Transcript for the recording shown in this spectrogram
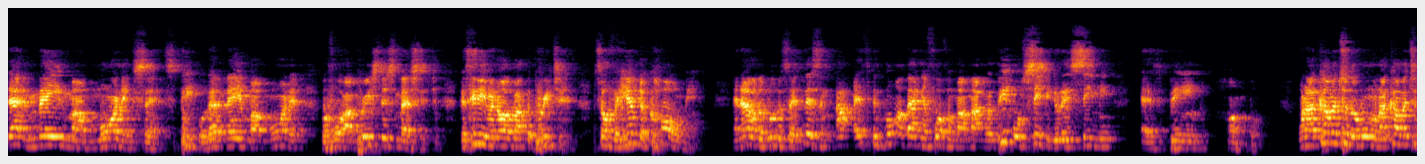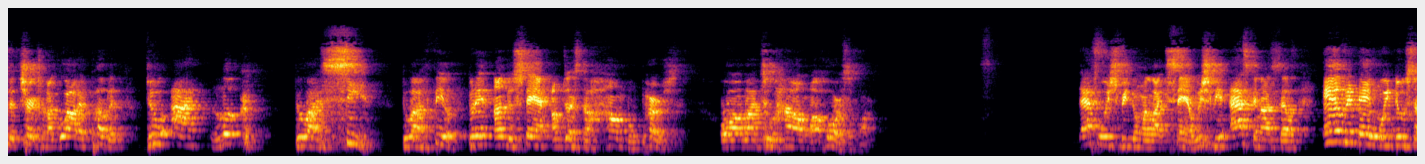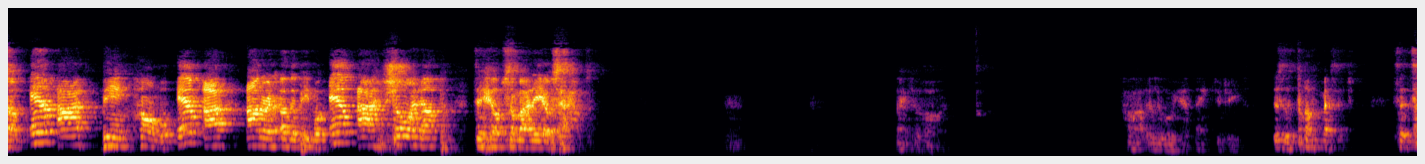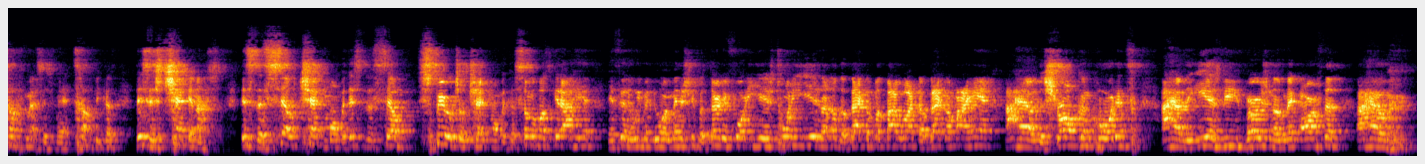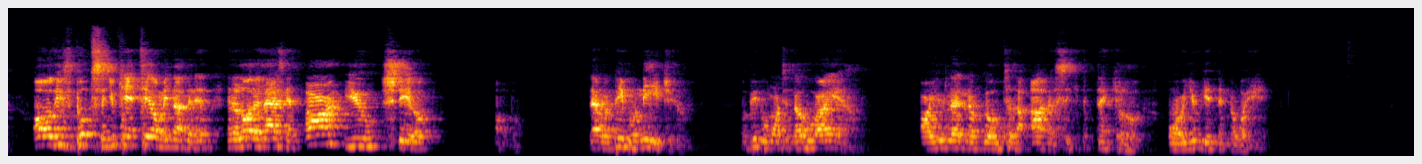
That made my morning sense, people. That made my morning before I preached this message. Because he didn't even know about the preaching. So for him to call me and out of the blue to say, listen, I, it's been going back and forth in my mind. When people see me, do they see me as being humble? When I come into the room, when I come into the church, when I go out in public, do I look? Do I see? Do I feel? Do they understand I'm just a humble person? Or am I too high on my horse? That's what we should be doing like Sam. We should be asking ourselves every day when we do something, am I being humble? Am I honoring other people? Am I showing up to help somebody else out? Thank you, Lord. Hallelujah. Thank you, Jesus. This is a tough message. It's a tough message, man. Tough because this is checking us. This is a self-check moment. This is a self-spiritual check moment because some of us get out here and feel that we've been doing ministry for 30, 40 years, 20 years. I know the back of my Bible like the back of my hand. I have the Strong Concordance. I have the ESV version of MacArthur. I have all these books and you can't tell me nothing. And, and the Lord is asking, are you still humble? That when people need you, when people want to know who I am, are you letting them go to the honor seat? Thank you, Lord. Or are you getting in the way?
